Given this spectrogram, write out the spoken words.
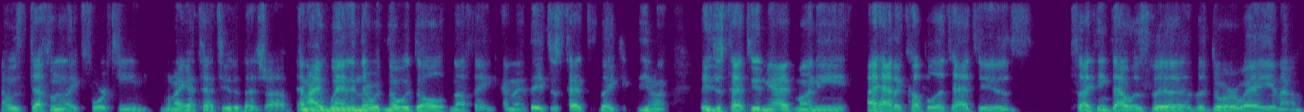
I was definitely like 14 when I got tattooed at that shop. And I went in there with no adult, nothing. And they just had like, you know, they just tattooed me. I had money. I had a couple of tattoos. So I think that was the the doorway, you know.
